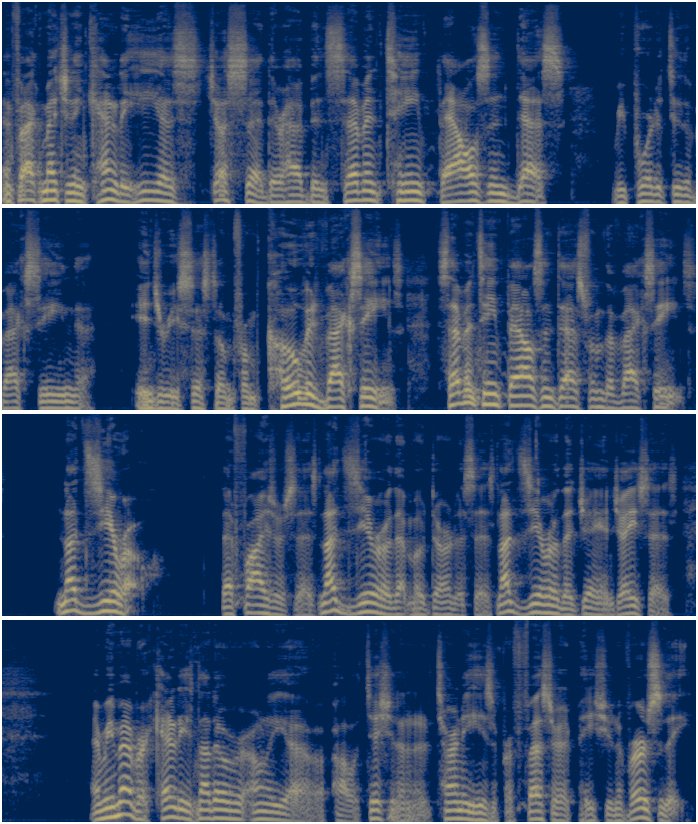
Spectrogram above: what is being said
In fact, mentioning Kennedy, he has just said there have been 17,000 deaths reported to the vaccine injury system from COVID vaccines. 17,000 deaths from the vaccines, not zero that Pfizer says, not zero that Moderna says, not zero that J&J says. And remember, Kennedy is not over only a, a politician and an attorney, he's a professor at Pace University.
